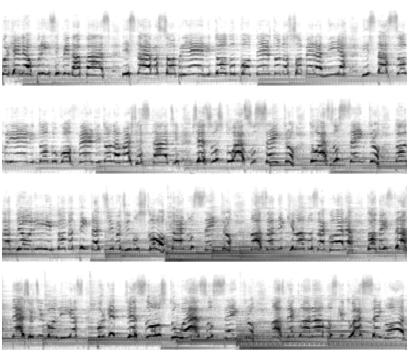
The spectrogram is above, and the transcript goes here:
porque Ele é o príncipe da paz, estava sobre Ele todo o poder, toda a soberania, está sobre Ele todo o governo e toda a majestade. Jesus, Tu és o centro, Tu és o centro, toda teoria e toda tentativa de nos colocar no centro, nós aniquilamos agora toda estratégia de Golias, porque Jesus, tu és o centro. Nós declaramos que tu és Senhor,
